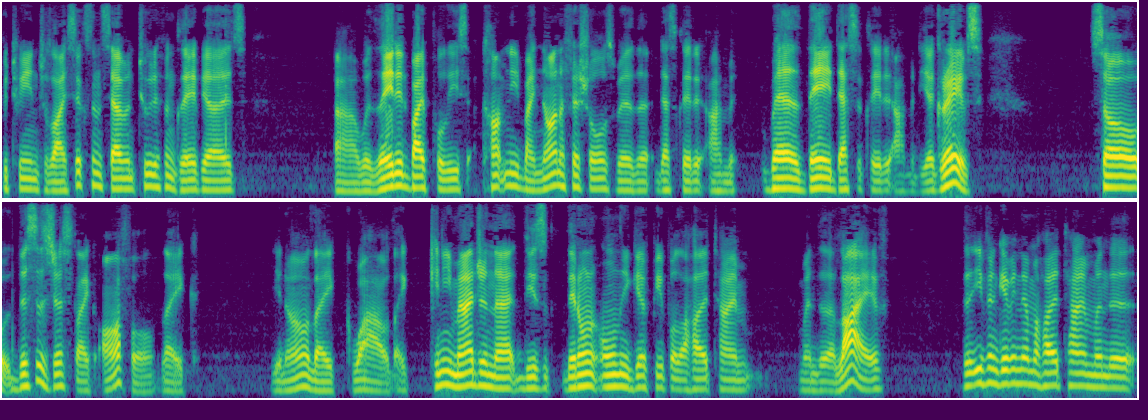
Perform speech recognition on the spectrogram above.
between July 6 and 7, two different graveyards uh, raided by police, accompanied by non-officials, where the where they desecrated Ahmadiyya graves. So this is just like awful. Like, you know, like wow, like can you imagine that these they don't only give people a hard time when they're alive, they're even giving them a hard time when the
